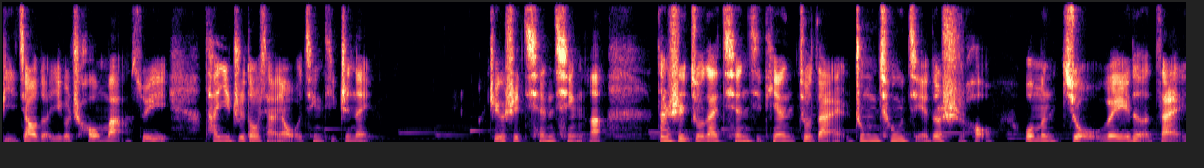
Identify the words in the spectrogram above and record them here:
比较的一个筹码，所以他一直都想要我进体制内。这个是前情啊。但是就在前几天，就在中秋节的时候，我们久违的在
